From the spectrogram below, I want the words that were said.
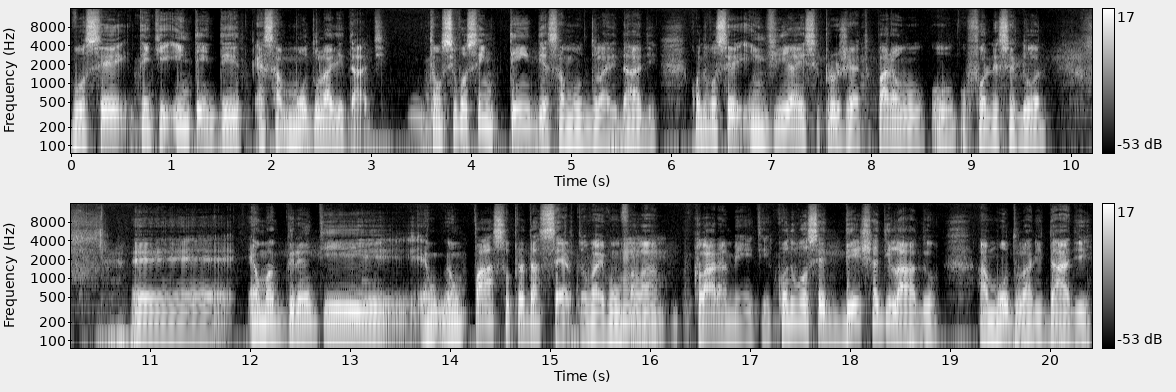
você tem que entender essa modularidade. Então, se você entende essa modularidade, quando você envia esse projeto para o, o, o fornecedor, é, é uma grande. É um, é um passo para dar certo, vai, vamos hum. falar claramente. Quando você deixa de lado a modularidade,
